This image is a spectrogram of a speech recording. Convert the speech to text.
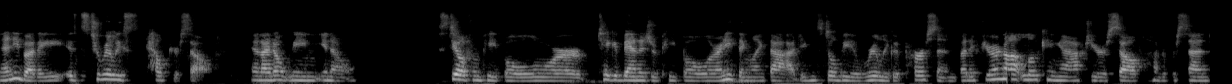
anybody is to really help yourself. And I don't mean, you know, steal from people or take advantage of people or anything like that. You can still be a really good person. But if you're not looking after yourself 100%,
